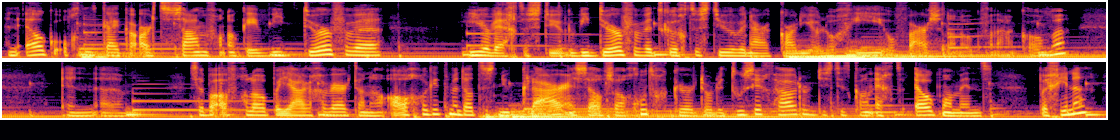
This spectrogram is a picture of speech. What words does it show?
En elke ochtend kijken artsen samen van... oké, wie durven we hier weg te sturen? Wie durven we terug te sturen naar cardiologie... of waar ze dan ook vandaan komen? En um, ze hebben afgelopen jaren gewerkt aan een algoritme. Dat is nu klaar en zelfs al goedgekeurd door de toezichthouder. Dus dit kan echt elk moment beginnen.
